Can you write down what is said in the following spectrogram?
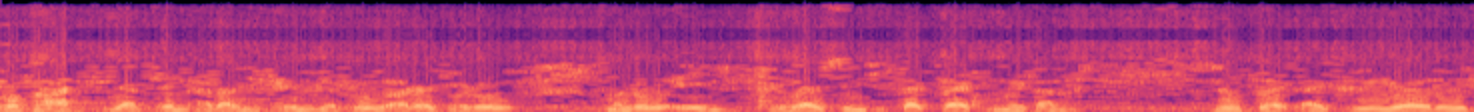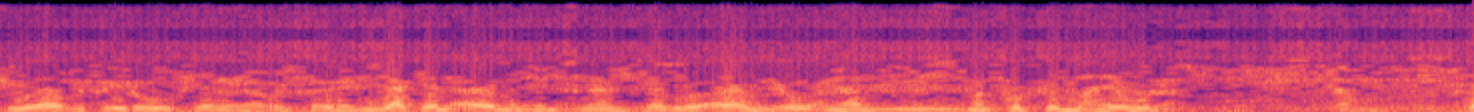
โอกาสอยากเห็นอะไรไม่เห็นอยากรู้อะไรไม่รู้ มันรู้เองหรือว่าสิ่งที่แปลกๆไม่กัน รู้แปลกไอ้คือรู้ที่เราไม่เคยรู้เห็นแล้วเคยอยากเห็นอะไรมันเห็นอันนั้นอยากรู้อะไรไม่รู้อันนั้น มันพุดขึ้นมาให้รู้นะใจ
